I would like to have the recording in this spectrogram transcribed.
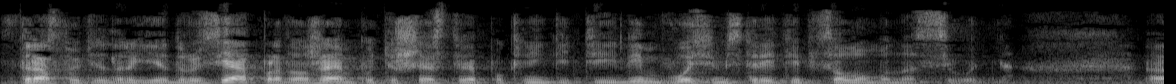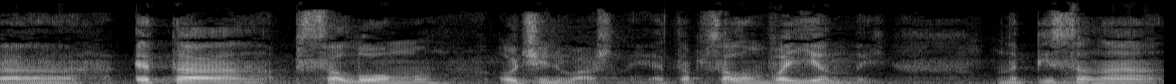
Здравствуйте, дорогие друзья. Продолжаем путешествие по книге Тиилим. 83-й псалом у нас сегодня. Э, это псалом очень важный. Это псалом военный. Написано,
